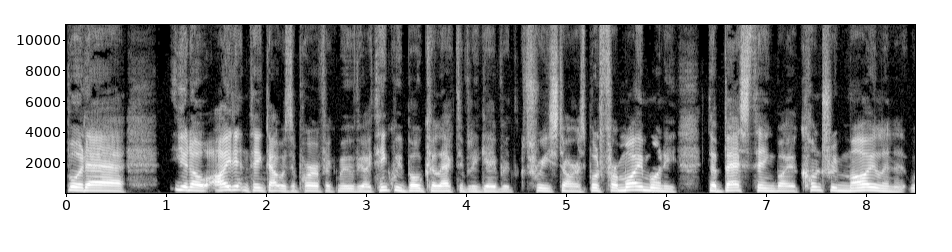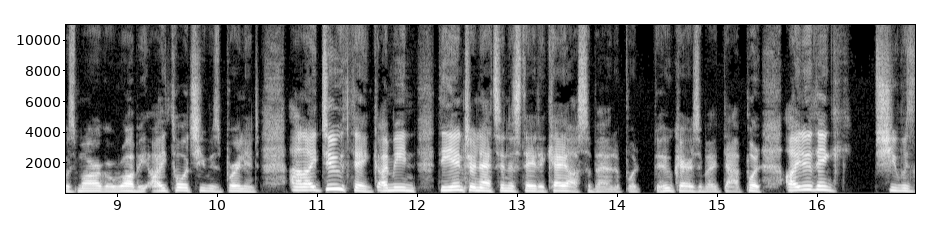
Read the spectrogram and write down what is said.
But uh, you know, I didn't think that was a perfect movie. I think we both collectively gave it three stars. But for my money, the best thing by a country mile in it was Margot Robbie. I thought she was brilliant. And I do think, I mean, the internet's in a state of chaos about it, but who cares about that? But I do think she was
